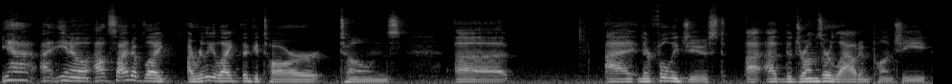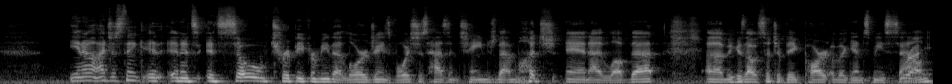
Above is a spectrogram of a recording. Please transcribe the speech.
yeah, I, you know, outside of like, I really like the guitar tones. Uh, I they're fully juiced. I, I, the drums are loud and punchy. You know, I just think it, and it's it's so trippy for me that Laura Jane's voice just hasn't changed that much, and I love that uh, because that was such a big part of Against Me's sound. Right.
